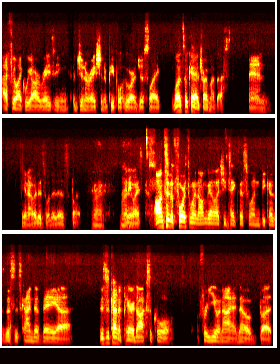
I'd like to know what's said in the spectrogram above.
I feel like we are raising a generation of people who are just like, well, it's okay. I tried my best and you know it is what it is. But right. right. Anyways, on to the fourth one. I'm gonna let you take this one because this is kind of a uh, this is kind of paradoxical for you and I. I know, but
